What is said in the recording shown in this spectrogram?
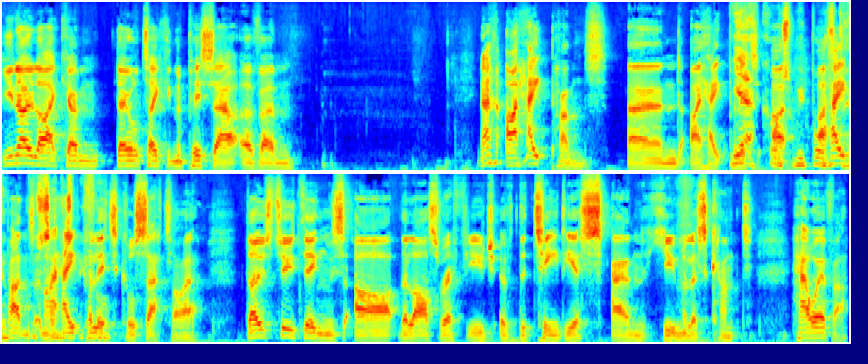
you know, like um, they're all taking the piss out of. Um, now, I hate puns and I hate Yeah, of course, I, we both I hate puns and I hate before. political satire. Those two things are the last refuge of the tedious and humourless cunt. However,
